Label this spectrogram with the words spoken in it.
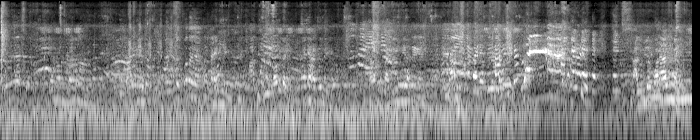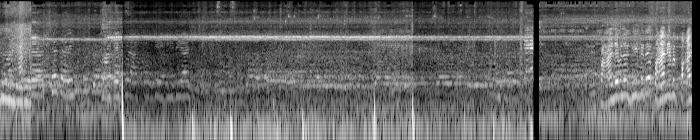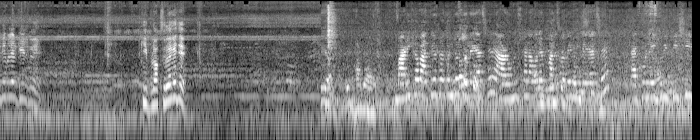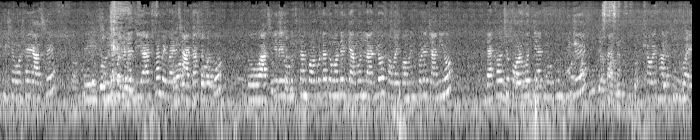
কি ব্লগ শুরু হয়ে গেছে? বাড়ি সব আত্মীয় স্বজন তো চলে গেছে, আর অনুষ্ঠান আমাদের ভালোভাবে মিটে গেছে। এখন এই দুই পিসি পিসে মশাই আছে। এই সন্ধ্যা পুজোটা দিয়ে আসলাম, এবারে চাটা করব। তো আজকের এই অনুষ্ঠান পর্বটা তোমাদের কেমন লাগল সবাই কমেন্ট করে জানিও। দেখা হচ্ছে পরবর্তী এক সবাই ভালো থাকবে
